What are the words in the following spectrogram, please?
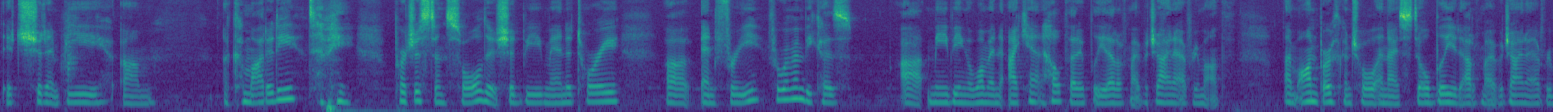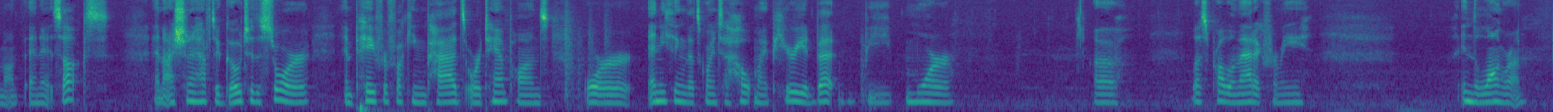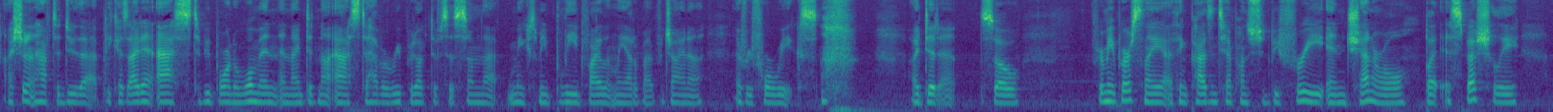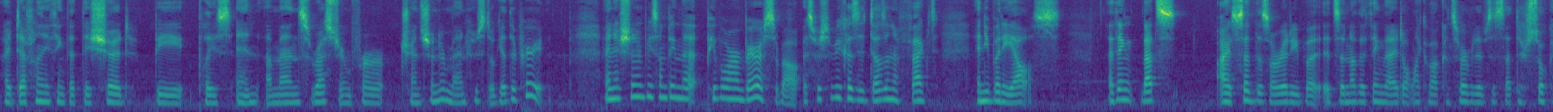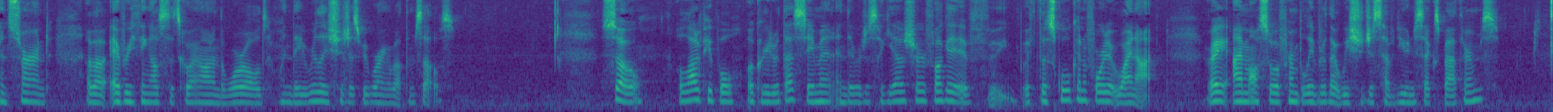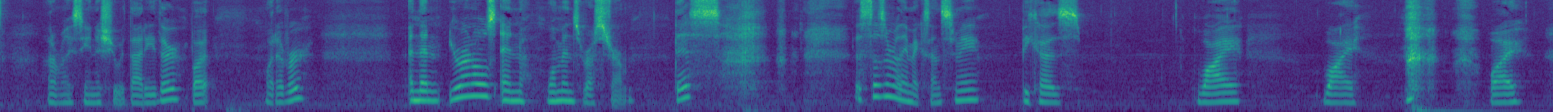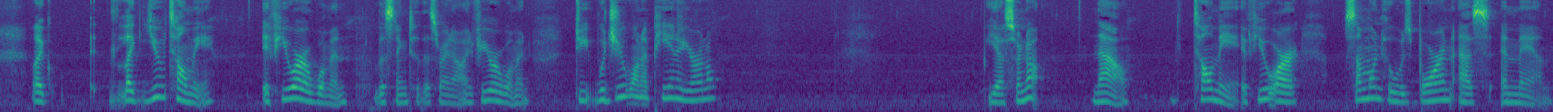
it shouldn't be um, a commodity to be purchased and sold. It should be mandatory uh, and free for women because uh, me being a woman, I can't help that I bleed out of my vagina every month. I'm on birth control and I still bleed out of my vagina every month, and it sucks. And I shouldn't have to go to the store and pay for fucking pads or tampons or anything that's going to help my period bet be more, uh, less problematic for me in the long run. I shouldn't have to do that because I didn't ask to be born a woman and I did not ask to have a reproductive system that makes me bleed violently out of my vagina every four weeks. I didn't. So, for me personally, I think pads and tampons should be free in general, but especially, I definitely think that they should be placed in a men's restroom for transgender men who still get their period. And it shouldn't be something that people are embarrassed about, especially because it doesn't affect anybody else. I think that's I said this already, but it's another thing that I don't like about conservatives is that they're so concerned about everything else that's going on in the world when they really should just be worrying about themselves. So, a lot of people agreed with that statement and they were just like, yeah, sure, fuck it. If if the school can afford it, why not? Right? I'm also a firm believer that we should just have unisex bathrooms. I don't really see an issue with that either, but whatever. And then urinals in women's restroom. This this doesn't really make sense to me because why why why like like you tell me if you are a woman listening to this right now if you're a woman do you, would you want to pee in a urinal yes or no now tell me if you are someone who was born as a man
